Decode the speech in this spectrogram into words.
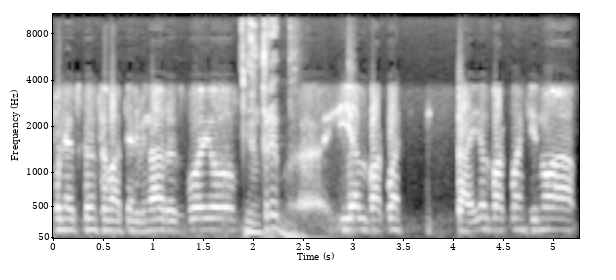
spuneți când se va termina războiul, Întreb. Uh, el va, da, el va continua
